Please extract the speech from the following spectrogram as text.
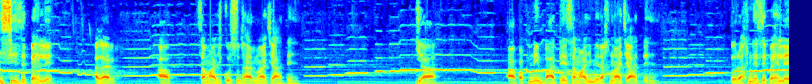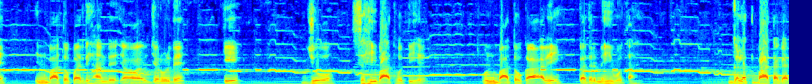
इसी से पहले अगर आप समाज को सुधारना चाहते हैं, क्या आप अपनी बातें समाज में रखना चाहते हैं? तो रखने से पहले इन बातों पर ध्यान दें ज़रूर दें कि जो सही बात होती है, उन बातों का अभी कदर नहीं होता है। गलत बात अगर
